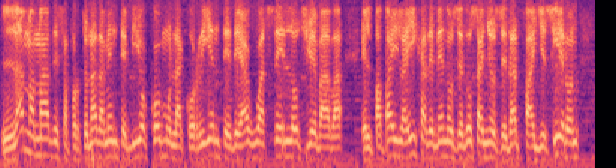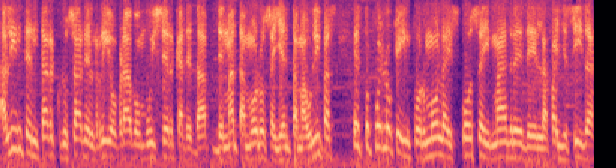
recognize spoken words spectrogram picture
La mamá desafortunadamente vio cómo la corriente de agua se los llevaba. El papá y la hija de menos de dos años de edad fallecieron al intentar cruzar el río Bravo muy cerca de, de Matamoros, allá en Tamaulipas. Esto fue lo que informó la esposa y madre de la fallecida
